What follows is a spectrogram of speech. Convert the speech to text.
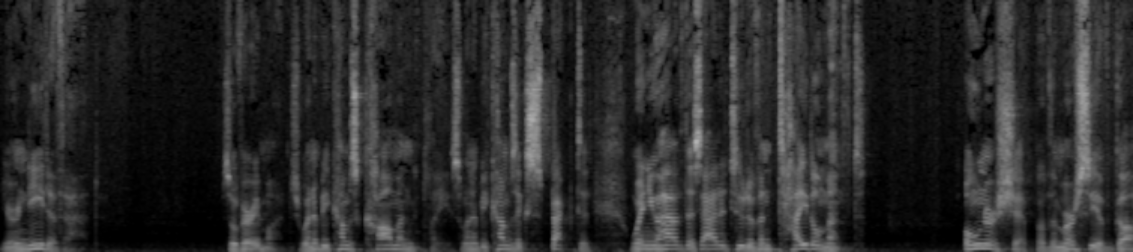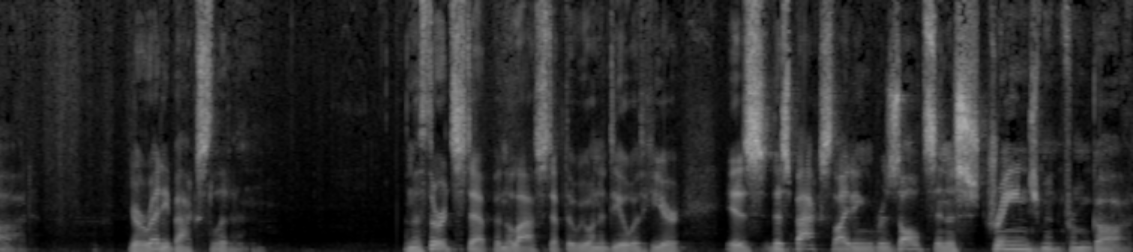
You're in need of that so very much. When it becomes commonplace, when it becomes expected, when you have this attitude of entitlement ownership of the mercy of God, you're already backslidden. And the third step, and the last step that we want to deal with here, is this backsliding results in estrangement from God.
